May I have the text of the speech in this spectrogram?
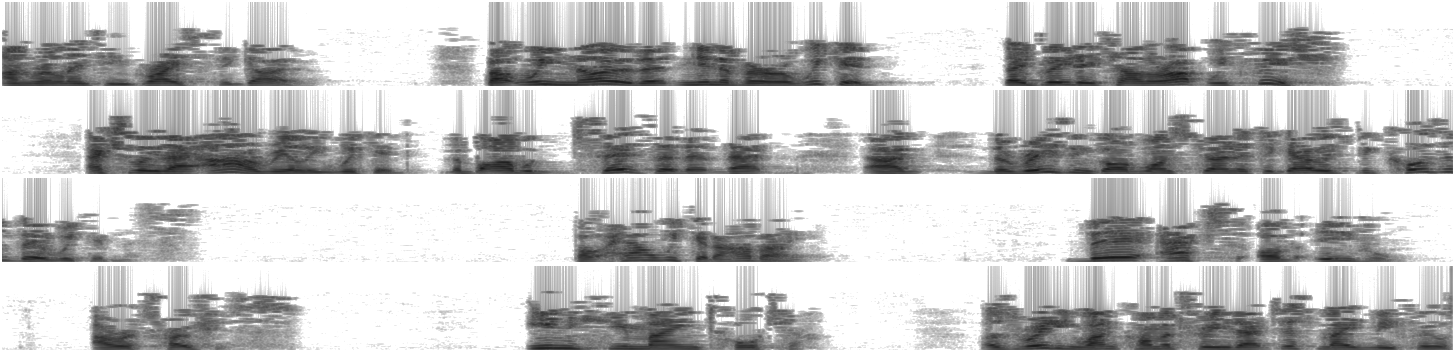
unrelenting grace to go. But we know that Nineveh are wicked. They beat each other up with fish. Actually, they are really wicked. The Bible says that, that, that uh, the reason God wants Jonah to go is because of their wickedness. But how wicked are they? Their acts of evil are atrocious. Inhumane torture. I was reading one commentary that just made me feel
